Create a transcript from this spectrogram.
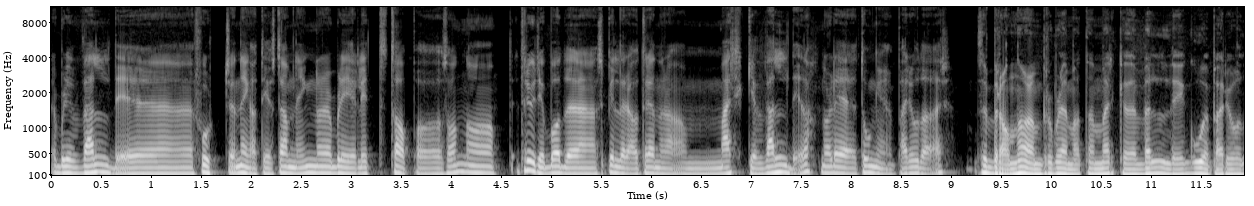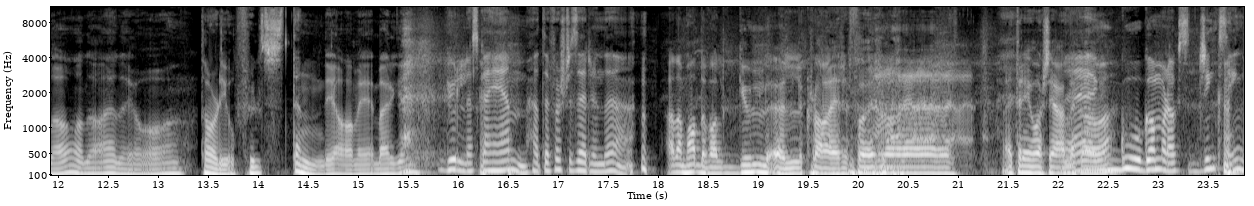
Det blir veldig eh, fort negativ stemning når det blir litt tap og sånn. og Det tror jeg både spillere og trenere merker veldig da, når det er tunge perioder der. Så Brann har de problemet at de merker det veldig gode perioder, og da er det jo, tar de jo fullstendig av i Bergen. Gullet skal hjem etter første serierunde. Ja, De hadde vel gulløl klar for eh, tre år siden, eller hva? God gammeldags jinxing.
